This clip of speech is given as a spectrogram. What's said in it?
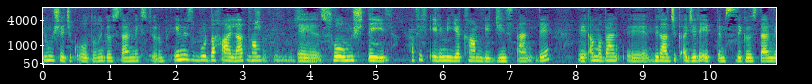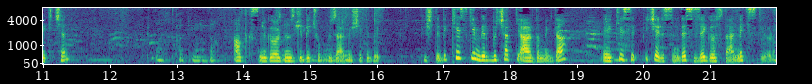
yumuşacık olduğunu göstermek istiyorum. Henüz burada hala tam e, soğumuş değil. Hafif elimi yakan bir cinstendi. E, ama ben e, birazcık acele ettim size göstermek için. alt katmanı da Alt kısmı gördüğünüz bir gibi şekilde çok güzel bir şekilde pişti. Ve keskin bir bıçak yardımıyla e, kesip içerisinde size göstermek istiyorum.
